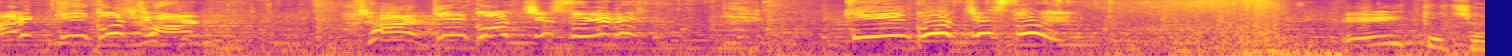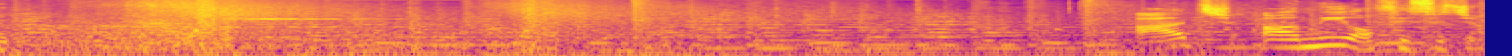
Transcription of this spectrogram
আরে কি করছিস? ছাড়। ছাড়। কি করছিস তুই আরে কি করছিস তুই? এই তো চাবি আজ আমি অফিসে যাব।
